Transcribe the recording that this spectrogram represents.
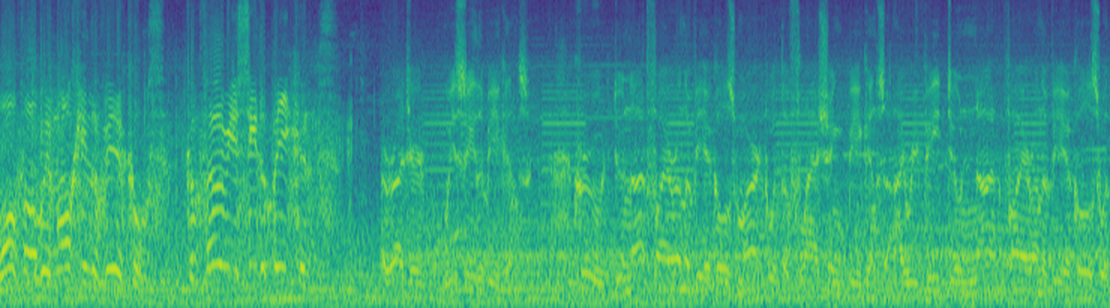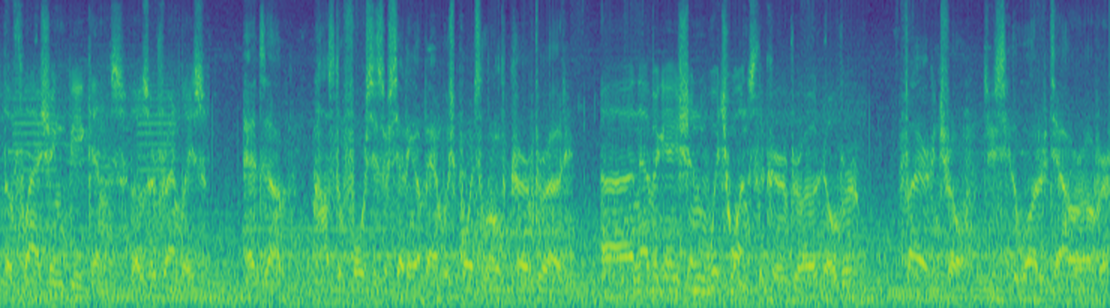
Wildfire, we're marking the vehicles. Confirm you see the beacons. Roger, we see the beacons. Crew, do not fire on the vehicles marked with the flashing beacons. I repeat, do not fire on the vehicles with the flashing beacons. Those are friendlies. Heads up. Hostile forces are setting up ambush points along the curved road. Uh, navigation, which one's the curved road? Over. Fire control. Do you see the water tower? Over.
